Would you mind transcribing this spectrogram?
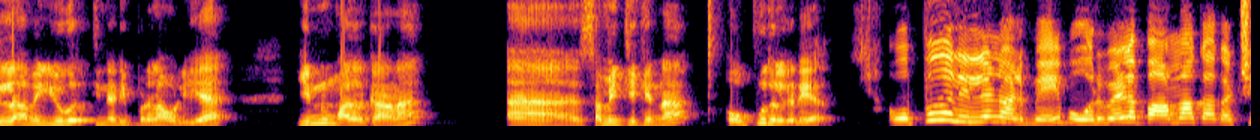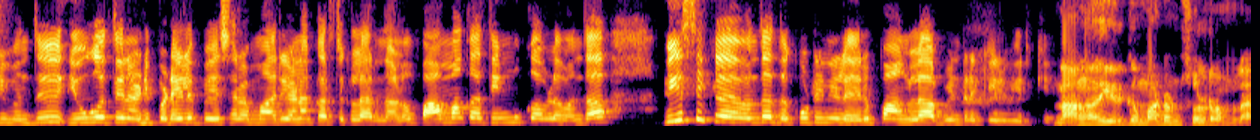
எல்லாமே யூகத்தின் அடிப்படைலாம் ஒழிய இன்னும் அதற்கான சமிக்கைக்குன்னா ஒப்புதல் கிடையாது. ஒப்புதல் இல்லைனாலுமே இப்போ ஒருவேளை பாமக கட்சி வந்து யூகத்தின் அடிப்படையில பேசுற மாதிரியான கருத்துக்களா இருந்தாலும் பாமக திமுகவுல வந்தா விசிக வந்து அந்த கூட்டணியில இருப்பாங்களா அப்படின்ற கேள்வி இருக்கு. நாங்கள் இருக்க மாட்டோம்னு சொல்றோம்ல.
